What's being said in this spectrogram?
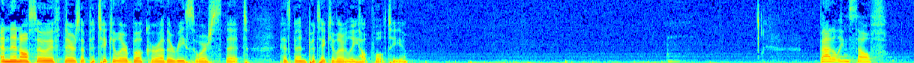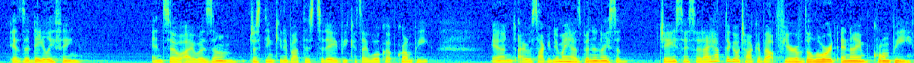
And then also if there's a particular book or other resource that has been particularly helpful to you. Battling self is a daily thing. And so I was um, just thinking about this today because I woke up grumpy and I was talking to my husband, and I said, Jace, I said, I have to go talk about fear of the Lord, and I'm grumpy.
